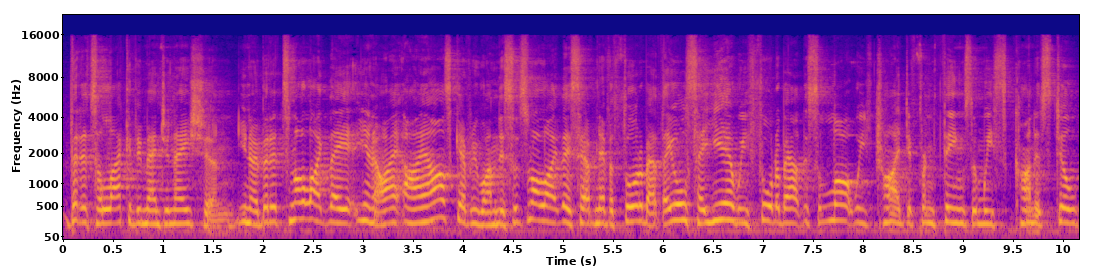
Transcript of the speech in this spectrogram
that it's a lack of imagination, you know, but it's not like they, you know, I, I, ask everyone this, it's not like they say, I've never thought about it. They all say, yeah, we've thought about this a lot, we've tried different things, and we kind of still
